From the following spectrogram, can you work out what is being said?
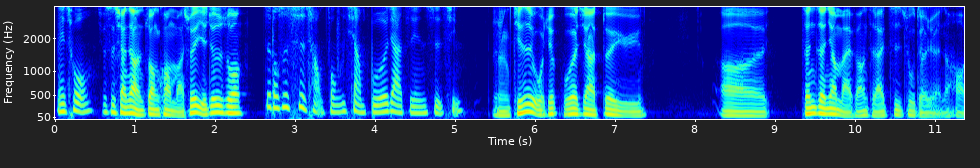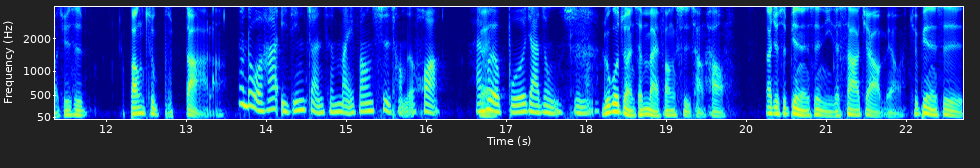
没错，就是像这样的状况嘛。所以也就是说，这都是市场风向，不二价这件事情。嗯，其实我觉得不二价对于呃真正要买房子来自住的人哈，其实帮助不大啦。那如果他已经转成买方市场的话，还会有不二价这种事吗？如果转成买方市场，好，那就是变成是你的杀价有没有？就变成是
